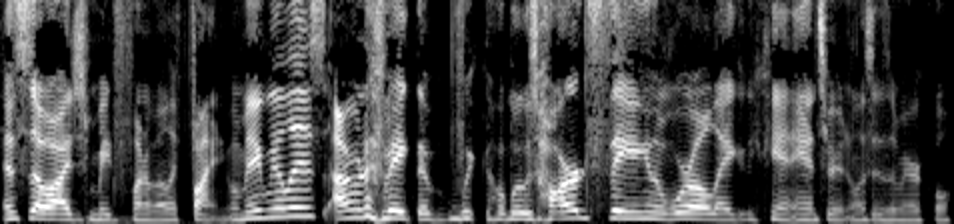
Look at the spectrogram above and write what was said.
And so I just made fun of it. Like, fine, want make me a list? I'm going to make the w- most hard thing in the world. Like, you can't answer it unless it's a miracle.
